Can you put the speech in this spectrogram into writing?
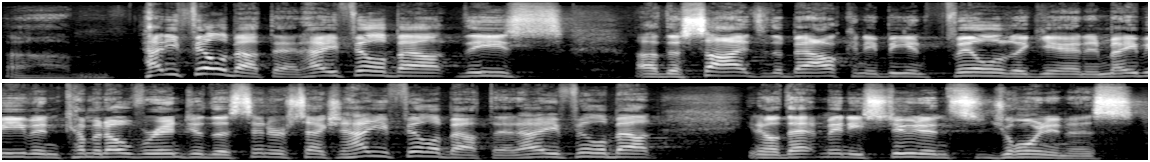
Um, how do you feel about that? How do you feel about these, uh, the sides of the balcony being filled again and maybe even coming over into the center section? How do you feel about that? How do you feel about, you know, that many students joining us?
